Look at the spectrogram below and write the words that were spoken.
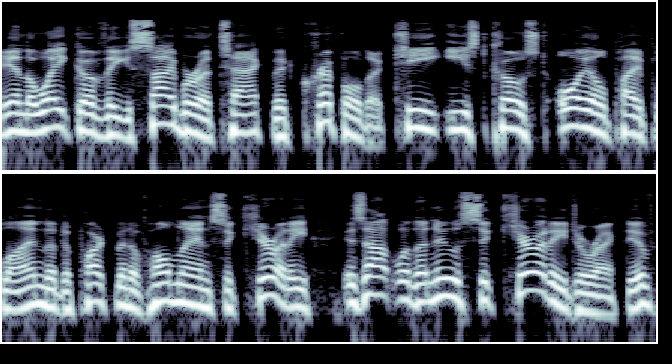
In the wake of the cyber attack that crippled a key East Coast oil pipeline, the Department of Homeland Security is out with a new security directive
